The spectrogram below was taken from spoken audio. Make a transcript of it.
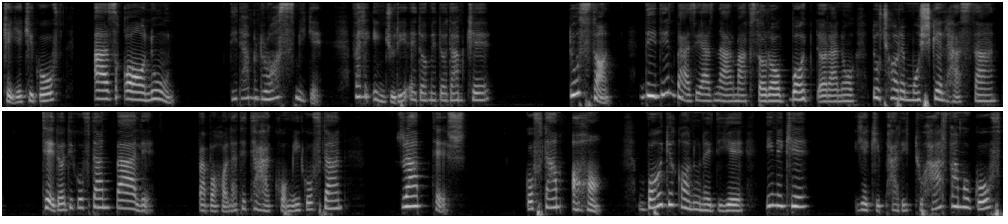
که یکی گفت از قانون. دیدم راست میگه ولی اینجوری ادامه دادم که دوستان دیدین بعضی از نرم افزارا باگ دارن و دچار مشکل هستن؟ تعدادی گفتن بله و با حالت تحکمی گفتن ربطش گفتم آها باگ قانون دیه اینه که یکی پرید تو حرفم و گفت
